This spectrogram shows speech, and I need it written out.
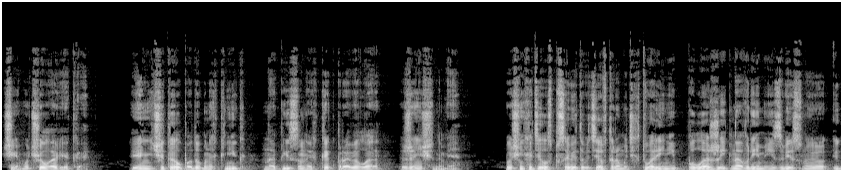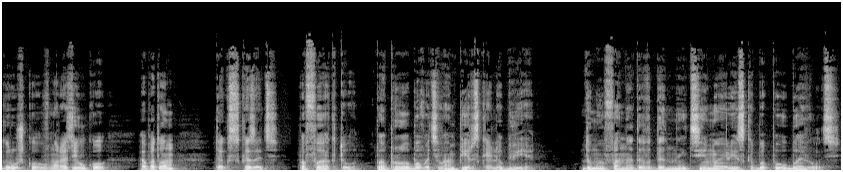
чем у человека. Я не читал подобных книг, написанных, как правило, женщинами. Очень хотелось посоветовать авторам этих творений положить на время известную игрушку в морозилку, а потом, так сказать, по факту, попробовать вампирской любви – Думаю, фанатов данной темы резко бы поубавилось.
